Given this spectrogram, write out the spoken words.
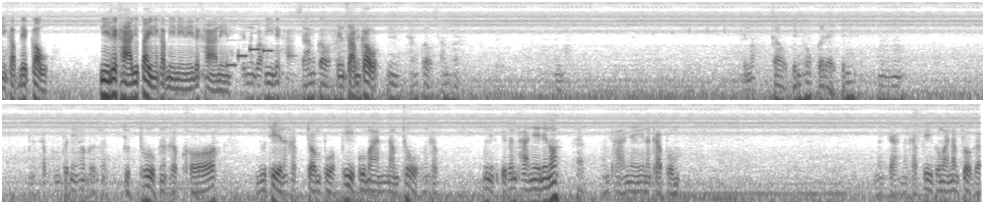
นี่ครับเลขเก้านี่เลขหาอยู่ใต้นี่ครับนี่นี่นี่เลขหานี่เห็นก็นี่เลขหาสามเก้าเป็นสามเก้าอืมสามเก้าสามห้าเห็นปะเก้าเป็นหกก็ได้เป็นอืมนะครับผมตัวนี้เขาก็จุดทูบนะครับ ขออยู่ที่นะครับ จอมปลวกพี่กุมารนำโชคนะครับ มันนี่เป็นพันผาใหญ่เนี่ยเนาะครับ พันผาใหญ่นะครับ ผมหลังจากนะครับ พี่กุมารนำโชคก็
